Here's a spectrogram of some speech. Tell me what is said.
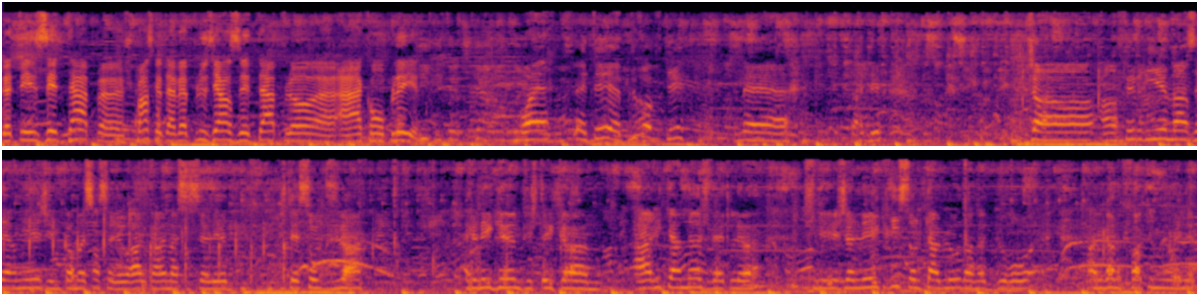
de tes étapes. Euh, Je pense que tu avais plusieurs étapes là, euh, à accomplir. Ouais, ça a été plus compliqué, mais euh, Genre, en février-mars dernier, j'ai une commotion cérébrale quand même assez solide. J'étais sur le divan, avec les légumes, puis j'étais comme, à Ricana, je vais être là. Je l'ai écrit sur le tableau dans notre bureau. I'm gonna fucking win it.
